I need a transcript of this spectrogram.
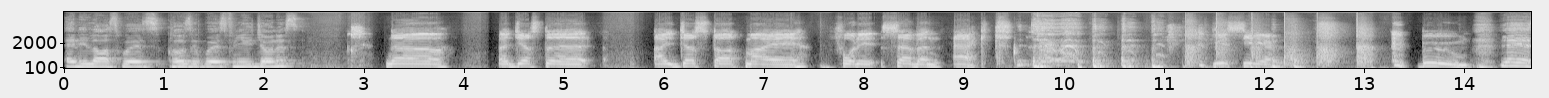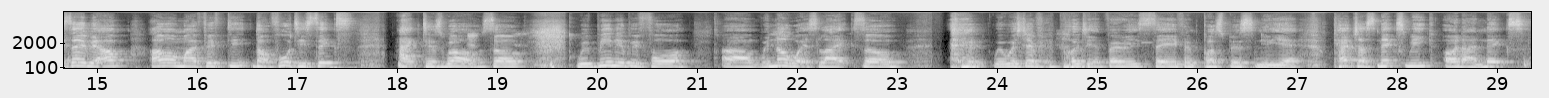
any last words, closing words from you, Jonas? No, I just uh, I just start my 47 act this year. Boom. Yeah, yeah, same here. I'm, I'm on my 50, no, 46 act as well. So we've been here before. Um, we know what it's like. So we wish everybody a very safe and prosperous new year. Catch us next week on our next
